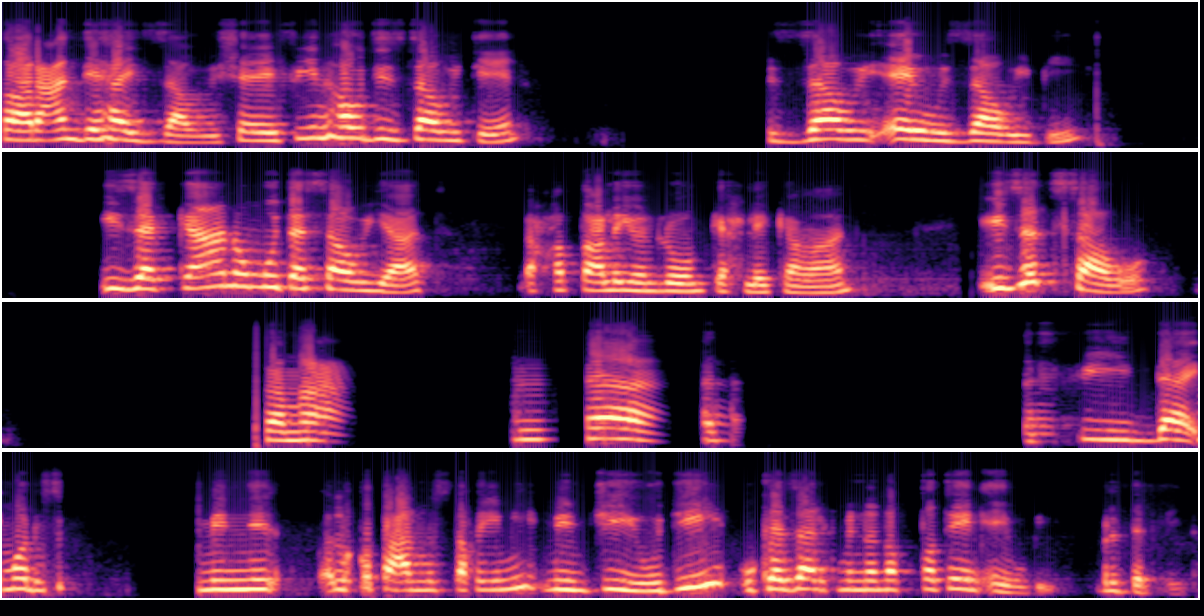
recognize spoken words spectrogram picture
صار عندي هاي الزاوية. شايفين؟ هودي الزاويتين. الزاوية A والزاوية B. إذا كانوا متساويات رح أحط عليهم لون كحلة كمان. إذا تساووا فمع في دائما من القطعة المستقيمة من G و D وكذلك من نقطتين A و B. برد بعيد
